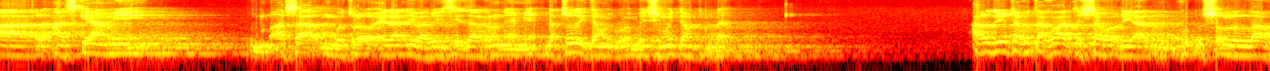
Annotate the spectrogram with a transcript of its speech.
আর আজকে আমি আশা গোত্র অ্যালার্জি বার হয়েছে যার কারণে আমি ডাক্তার দিতাম বেশি সময় দিতাম না আরও দুইটা কথা হওয়ার চেষ্টা করি আর সাল্লাহ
